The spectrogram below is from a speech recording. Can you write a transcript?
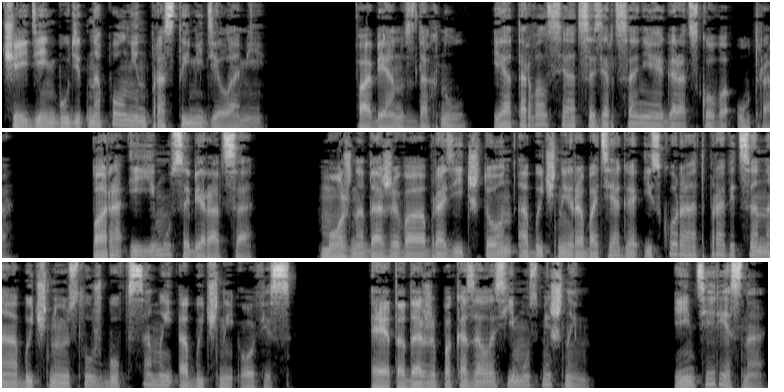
чей день будет наполнен простыми делами. Фабиан вздохнул и оторвался от созерцания городского утра. Пора и ему собираться. Можно даже вообразить, что он обычный работяга и скоро отправится на обычную службу в самый обычный офис. Это даже показалось ему смешным. Интересно,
